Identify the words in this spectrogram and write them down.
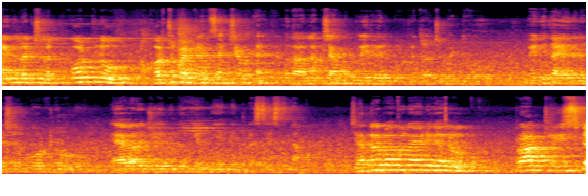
ఐదు లక్షల కోట్లు ఖర్చు పెట్టడం సంక్షేమ కార్యక్రమాల లక్ష ముప్పై ఐదు వేల కోట్లు ఖర్చు పెట్టు. మిగతా ఐదు లక్షల కోట్లు ఎవరి జేబులోకి వెళ్ళి ప్రశ్నిస్తున్నాం. చంద్రబాబు నాయుడు గారు ట్రాక్టర్ ఇసుక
